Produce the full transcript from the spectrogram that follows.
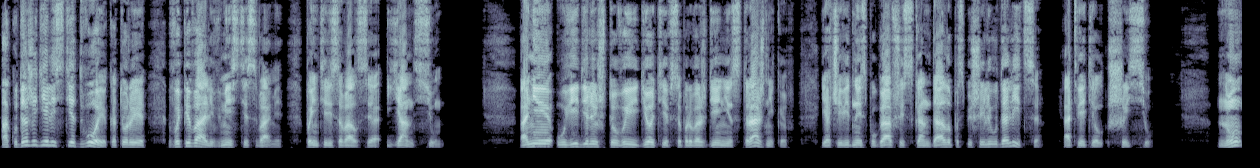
«А куда же делись те двое, которые выпивали вместе с вами?» — поинтересовался Ян Сюн. «Они увидели, что вы идете в сопровождении стражников, и, очевидно, испугавшись скандала, поспешили удалиться», — ответил Ши Сю. «Ну,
